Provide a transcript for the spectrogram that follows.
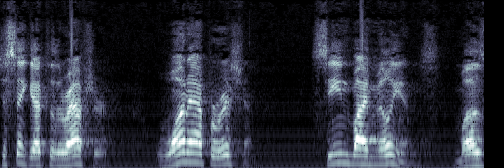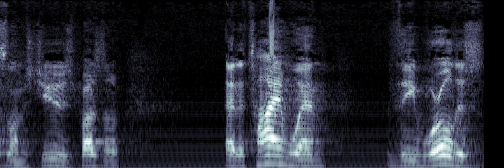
Just think after the rapture. One apparition seen by millions, Muslims, Jews, Protestants, at a time when the world is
